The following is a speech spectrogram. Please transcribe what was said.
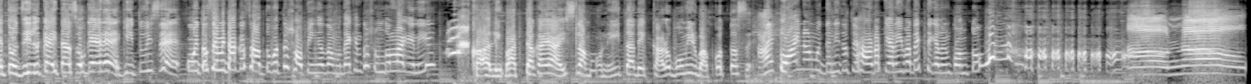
এত জিলকাইতা চোখে রে? কি তুইছে? কইতাছে আমি টাকা সাধ্য করতে শপিং এ যাব। দেখেন তো সুন্দর লাগেনি। খালি ভাতটা খায় ইসলাম অনেই তা দেখ কারও বমির ভাব করতেছে। তো আয়নার মধ্যে নিজের চেহারাটা কেরাই বা দেখতে গেলেন কোন তো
